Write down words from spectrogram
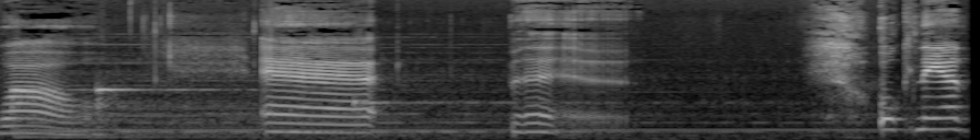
Wow. Eh, eh, och, när jag,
